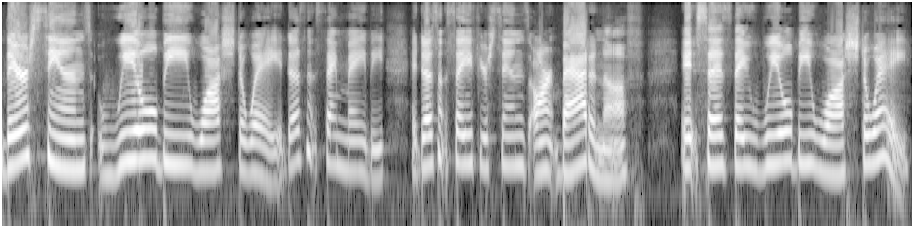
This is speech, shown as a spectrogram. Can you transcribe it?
their sins will be washed away. It doesn't say maybe. It doesn't say if your sins aren't bad enough. It says they will be washed away.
